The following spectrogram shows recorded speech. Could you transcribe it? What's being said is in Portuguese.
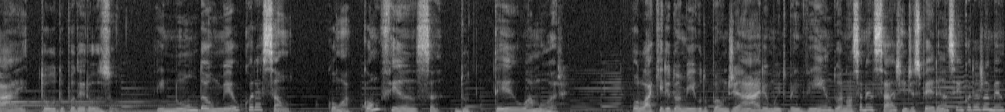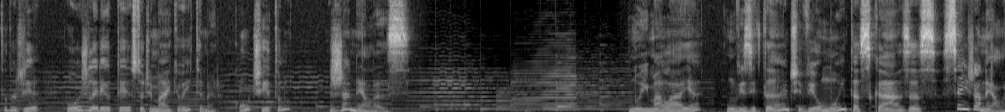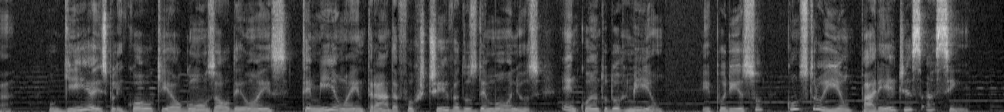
Pai Todo-Poderoso, inunda o meu coração com a confiança do teu amor. Olá, querido amigo do Pão Diário, muito bem-vindo à nossa mensagem de esperança e encorajamento do dia. Hoje lerei o texto de Mike Whitmer com o título Janelas. No Himalaia, um visitante viu muitas casas sem janela. O guia explicou que alguns aldeões temiam a entrada furtiva dos demônios enquanto dormiam e por isso construíam paredes assim.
